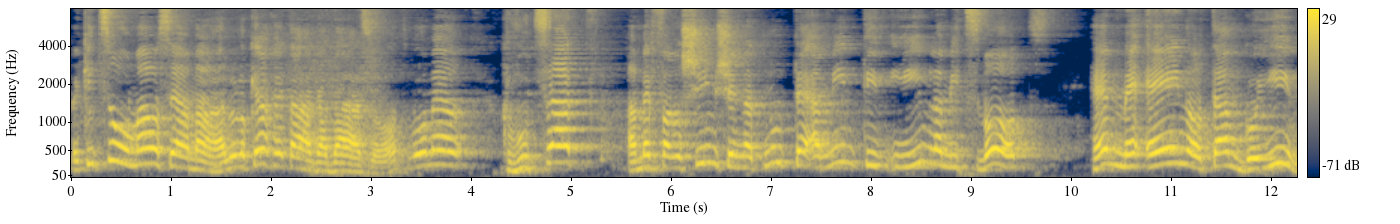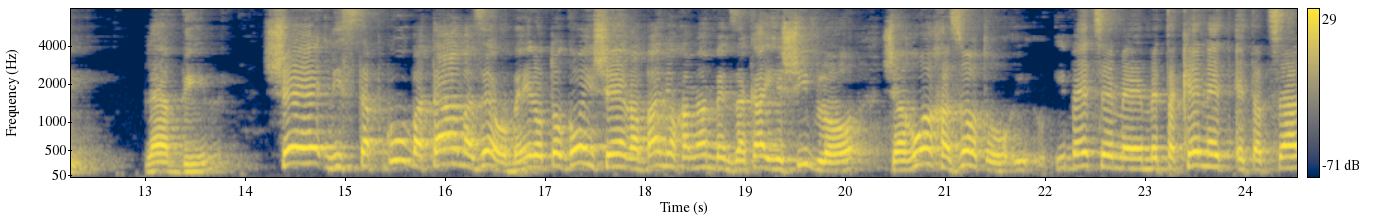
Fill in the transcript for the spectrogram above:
בקיצור, מה עושה המהר"ל? הוא לוקח את ההגדה הזאת והוא אומר, קבוצת המפרשים שנתנו טעמים טבעיים למצוות הם מעין אותם גויים להבדיל, שנסתפקו בטעם הזה, או בין אותו גוי שרבן יוחנן בן זכאי השיב לו שהרוח הזאת היא בעצם אה, מתקנת את הצד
